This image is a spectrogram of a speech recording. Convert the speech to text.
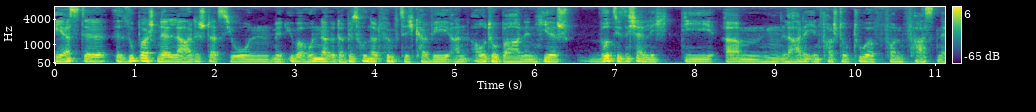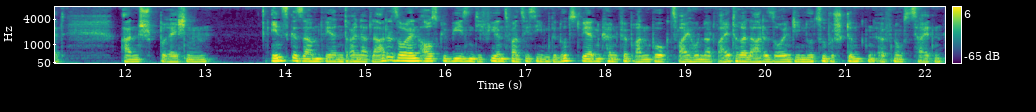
erste äh, Superschnellladestationen mit über 100 oder bis 150 kW an Autobahnen. Hier wird sie sicherlich die ähm, Ladeinfrastruktur von Fastnet ansprechen. Insgesamt werden 300 Ladesäulen ausgewiesen, die 24-7 genutzt werden können für Brandenburg, 200 weitere Ladesäulen, die nur zu bestimmten Öffnungszeiten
